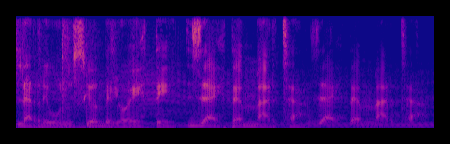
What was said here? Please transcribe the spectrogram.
La revolución del oeste ya está en marcha. Ya está en marcha.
